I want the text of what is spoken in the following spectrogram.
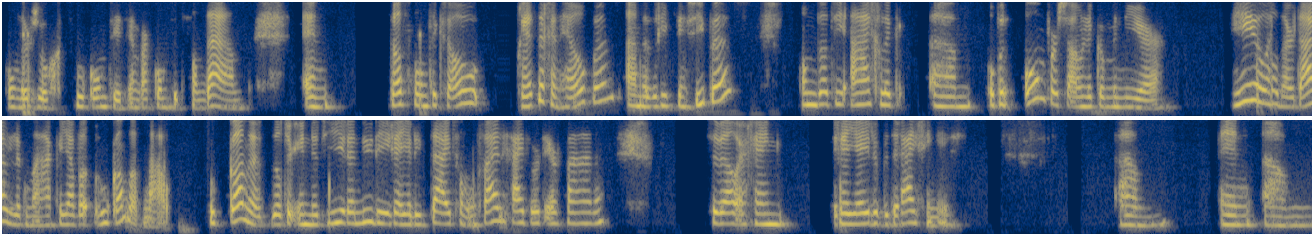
onderzocht. Hoe komt dit en waar komt het vandaan? En dat vond ik zo prettig en helpend aan de drie principes, omdat die eigenlijk um, op een onpersoonlijke manier heel helder duidelijk maken. Ja, hoe kan dat nou? Hoe kan het dat er in het hier en nu die realiteit van onveiligheid wordt ervaren, terwijl er geen reële bedreiging is? Ehm, en ehm,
